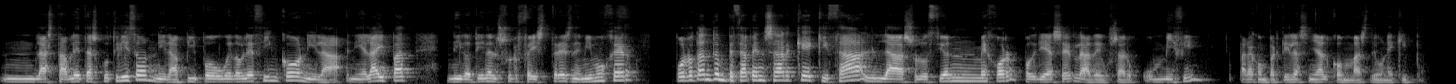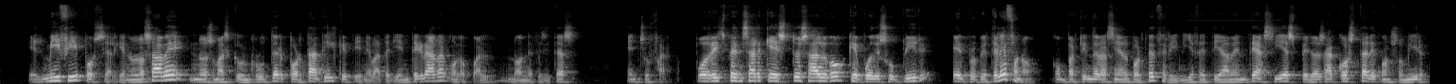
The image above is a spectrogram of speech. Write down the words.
mm, las tabletas que utilizo, ni la Pipo W5, ni, la, ni el iPad, ni lo tiene el Surface 3 de mi mujer. Por lo tanto, empecé a pensar que quizá la solución mejor podría ser la de usar un MIFI para compartir la señal con más de un equipo. El MIFI, por si alguien no lo sabe, no es más que un router portátil que tiene batería integrada, con lo cual no necesitas enchufarlo. Podréis pensar que esto es algo que puede suplir el propio teléfono, compartiendo la señal por Tethering, y efectivamente así es, pero es a costa de consumir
